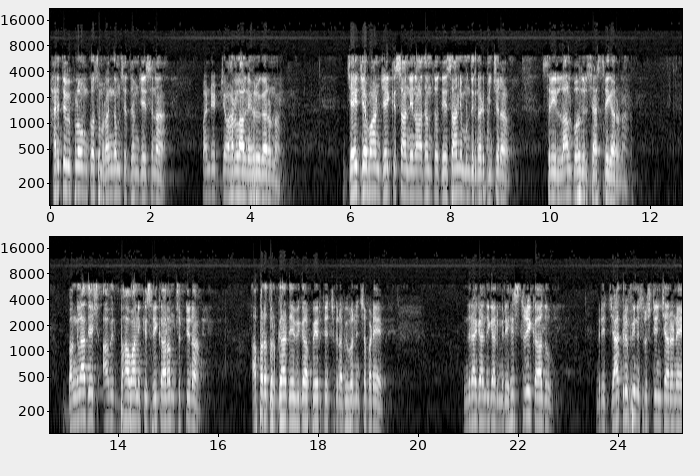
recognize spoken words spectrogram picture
హరిత విప్లవం కోసం రంగం సిద్ధం చేసిన పండిట్ జవహర్లాల్ నెహ్రూ గారు ఉన్నారు జై జవాన్ జై కిసాన్ నినాదంతో దేశాన్ని ముందుకు నడిపించిన శ్రీ లాల్ బహదూర్ శాస్త్రి గారు ఉన్నారు బంగ్లాదేశ్ ఆవిర్భావానికి శ్రీకారం చుట్టిన అపర దుర్గాదేవిగా పేరు తెచ్చుకుని అభివర్ణించబడే ఇందిరాగాంధీ గారు మీరు హిస్టరీ కాదు మీరు జాగ్రఫీని సృష్టించారనే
